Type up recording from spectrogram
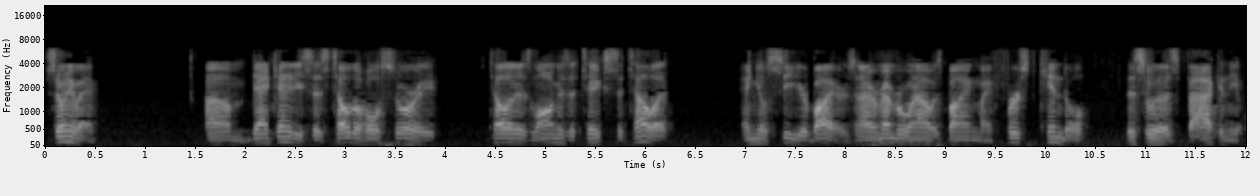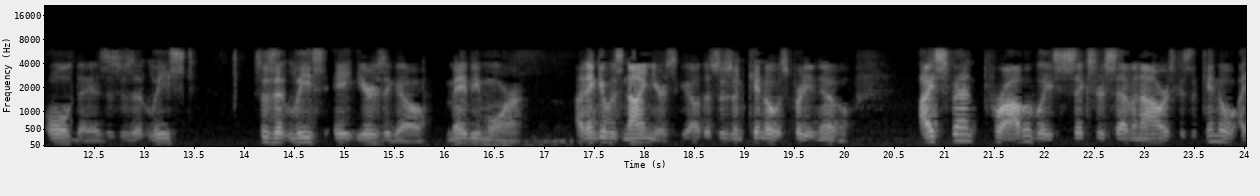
So anyway, um, Dan Kennedy says, tell the whole story, tell it as long as it takes to tell it, and you'll see your buyers. And I remember when I was buying my first Kindle, this was back in the old days. This was at least this was at least eight years ago, maybe more. I think it was nine years ago. This was when Kindle was pretty new. I spent probably six or seven hours because the Kindle I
